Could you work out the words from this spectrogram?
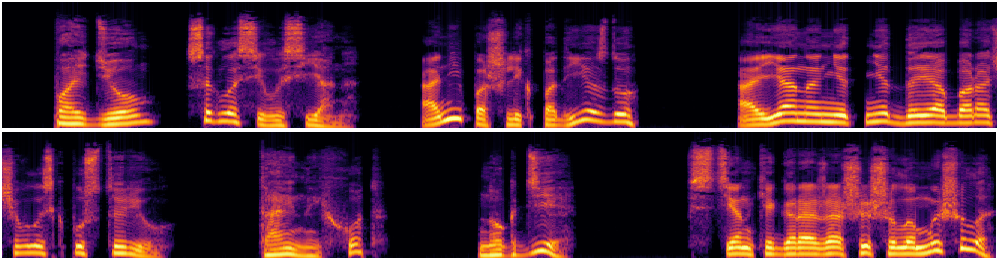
— Пойдем, — согласилась Яна. Они пошли к подъезду, а Яна нет-нет, да и оборачивалась к пустырю. Тайный ход? Но где? В стенке гаража шишела-мышела?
